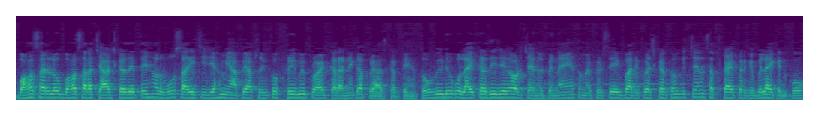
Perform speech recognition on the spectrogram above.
बहुत सारे लोग बहुत सारा चार्ज कर देते हैं और वो सारी चीज़ें हम यहाँ पे आप सभी को फ्री में प्रोवाइड कराने का प्रयास करते हैं। तो वीडियो को लाइक कर दीजिएगा और चैनल पे नए हैं तो मैं फिर से एक बार रिक्वेस्ट करता हूँ कि चैनल सब्सक्राइब करके बेल आइकन को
